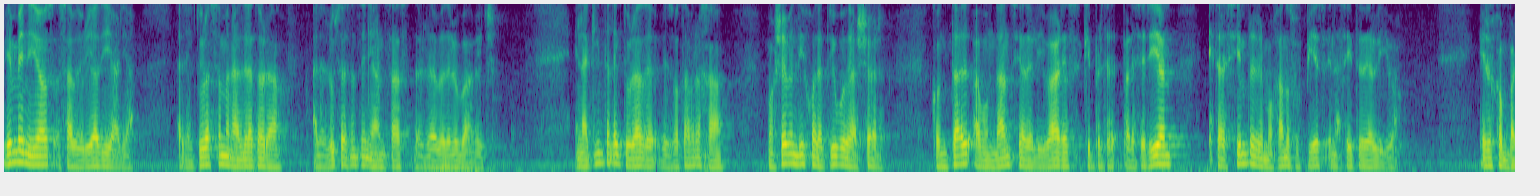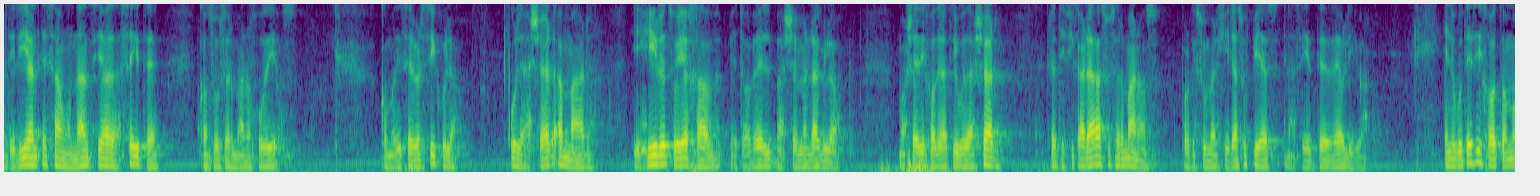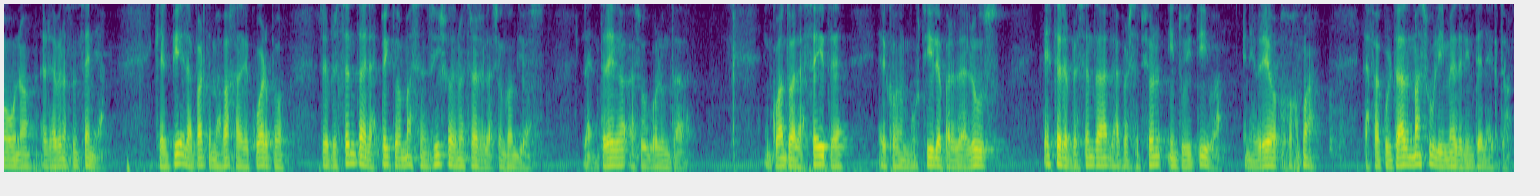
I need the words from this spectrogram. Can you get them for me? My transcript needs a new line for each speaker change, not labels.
Bienvenidos a Sabiduría Diaria, la lectura semanal de la Torah a la luz de las enseñanzas del Rebbe de Lubavitch. En la quinta lectura de Bezot Abraha, Moshe bendijo a la tribu de Asher con tal abundancia de olivares que parecerían estar siempre remojando sus pies en aceite de oliva. Ellos compartirían esa abundancia de aceite con sus hermanos judíos. Como dice el versículo, Ule Asher Amar, Betobel Bashem Raglo. Moshe dijo de la tribu de Asher, gratificará a sus hermanos, porque sumergirá sus pies en aceite de oliva. En Lucutés Hijo, tomo 1, el Rebbe nos enseña que el pie, la parte más baja del cuerpo, representa el aspecto más sencillo de nuestra relación con Dios, la entrega a su voluntad. En cuanto al aceite, el combustible para la luz, este representa la percepción intuitiva, en hebreo jochma, la facultad más sublime del intelecto.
